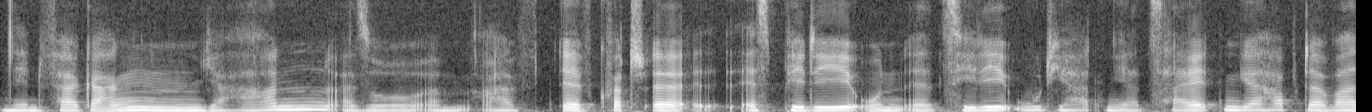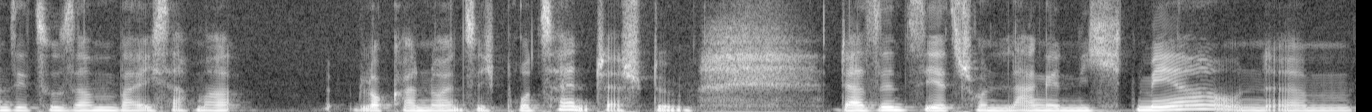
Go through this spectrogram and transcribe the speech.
in den vergangenen Jahren, also ähm, AfD, äh, Quatsch, äh, SPD und äh, CDU, die hatten ja Zeiten gehabt, da waren sie zusammen bei, ich sag mal, locker 90 Prozent der Stimmen. Da sind sie jetzt schon lange nicht mehr und ähm,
